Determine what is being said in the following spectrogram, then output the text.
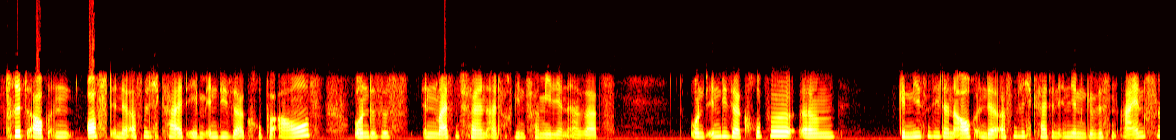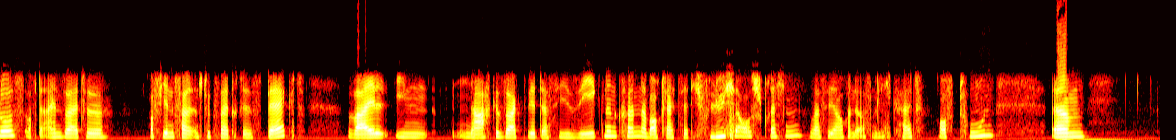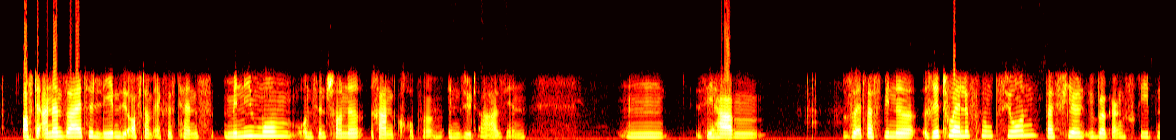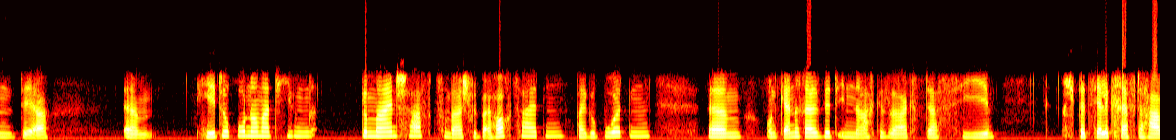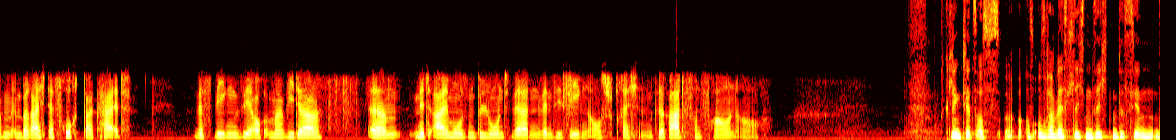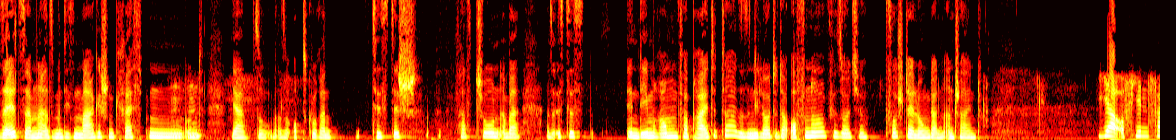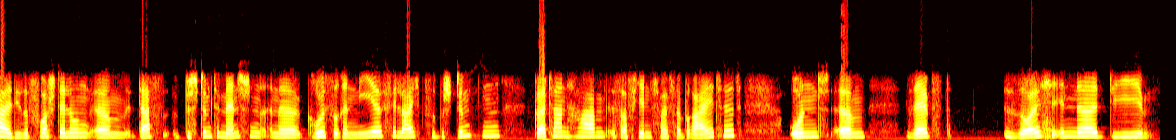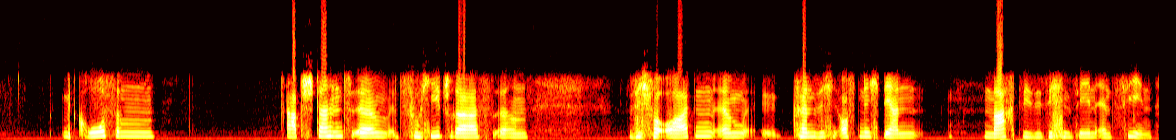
tritt auch in, oft in der Öffentlichkeit eben in dieser Gruppe auf und es ist in den meisten Fällen einfach wie ein Familienersatz. Und in dieser Gruppe ähm, genießen sie dann auch in der Öffentlichkeit in Indien einen gewissen Einfluss. Auf der einen Seite auf jeden Fall ein Stück weit Respekt, weil ihnen nachgesagt wird, dass sie segnen können, aber auch gleichzeitig Flüche aussprechen, was sie auch in der Öffentlichkeit oft tun. Ähm, auf der anderen Seite leben sie oft am Existenzminimum und sind schon eine Randgruppe in Südasien. Mm, sie haben so etwas wie eine rituelle Funktion bei vielen Übergangsriten der ähm, heteronormativen Gemeinschaft, zum Beispiel bei Hochzeiten, bei Geburten. Ähm, und generell wird ihnen nachgesagt, dass sie spezielle Kräfte haben im Bereich der Fruchtbarkeit, weswegen sie auch immer wieder ähm, mit Almosen belohnt werden, wenn sie Segen aussprechen, gerade von Frauen auch. Klingt jetzt aus, aus unserer westlichen Sicht ein bisschen seltsam, ne? also mit diesen magischen Kräften mhm. und ja, so also obskurantistisch fast schon, aber also ist das in dem Raum verbreiteter? Also sind die Leute da offener für solche Vorstellungen dann anscheinend? Ja, auf jeden Fall. Diese Vorstellung, ähm, dass bestimmte Menschen eine größere Nähe vielleicht zu bestimmten Göttern haben, ist auf jeden Fall verbreitet. Und ähm, selbst solche Inder, die mit großem Abstand ähm, zu Hijras ähm, sich verorten, ähm, können sich oft nicht deren Macht, wie sie sie sehen, entziehen.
